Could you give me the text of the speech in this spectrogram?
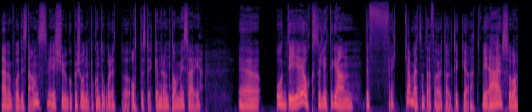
även på distans. Vi är 20 personer på kontoret och 80 stycken runt om i Sverige. Eh, och det är också lite grann det fräcka med ett sånt här företag, tycker jag, att vi är så,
